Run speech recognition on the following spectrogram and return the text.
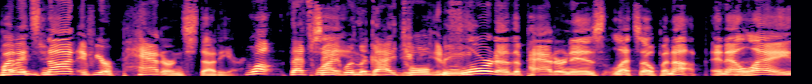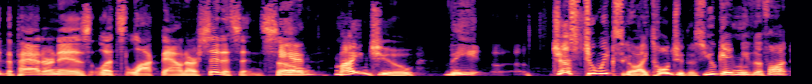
But Mind it's you- not if you're a pattern studier. Well, that's why when the guy you- told in me. In Florida, the pattern is let's open up. In LA, the pattern is let's lock down our citizens. So And mind you, the just two weeks ago, I told you this. You gave me the thought.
